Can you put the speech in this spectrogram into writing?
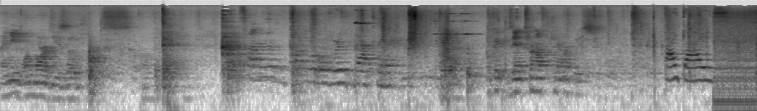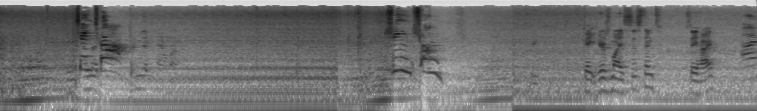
I need one more of these little hooks. found a couple over back there. Okay, Zan, turn off the camera, please. Bye, guys. Ching chong! Bring me the camera. Ching chong! Okay, here's my assistant. Say hi. Hi.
